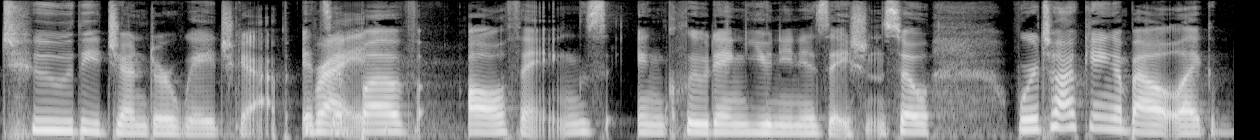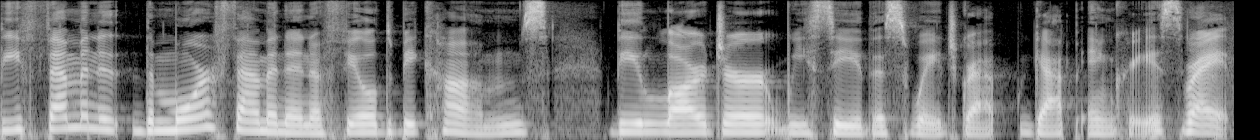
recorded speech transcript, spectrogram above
to the gender wage gap. It's Right. above all things, including unionization. So, we're talking about like the feminine, the more feminine a field becomes, the larger we see this wage gap gap increase. Right.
